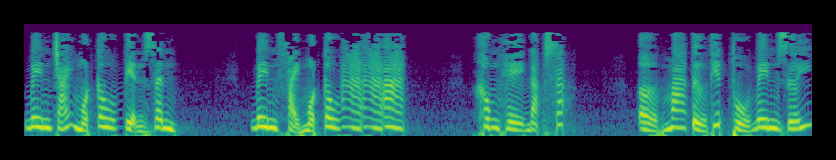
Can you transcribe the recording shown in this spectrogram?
bên trái một câu tiện dân, bên phải một câu a a a, không hề đặc sắc, ở ma tử thiết thủ bên dưới,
